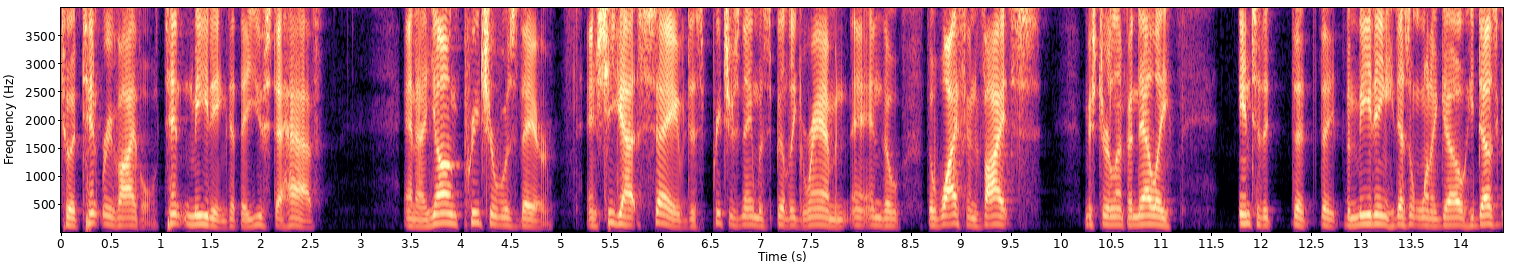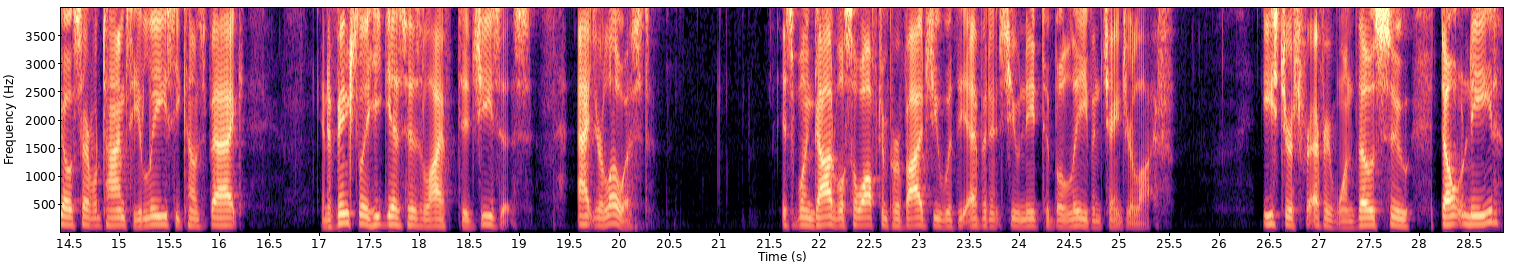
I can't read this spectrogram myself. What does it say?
to a tent revival, tent meeting that they used to have. And a young preacher was there and she got saved. This preacher's name was Billy Graham. And, and the, the wife invites Mr. Lampanelli into the, the, the, the meeting. He doesn't want to go. He does go several times. He leaves, he comes back. And eventually he gives his life to Jesus. At your lowest is when God will so often provide you with the evidence you need to believe and change your life. Easter is for everyone. Those who don't need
